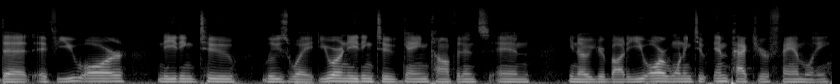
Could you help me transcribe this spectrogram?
that if you are needing to lose weight you are needing to gain confidence in you know your body. You are wanting to impact your family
